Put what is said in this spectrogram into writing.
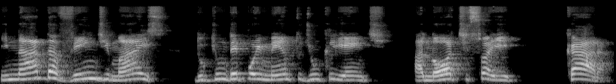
e nada vende mais do que um depoimento de um cliente. Anote isso aí. Cara,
